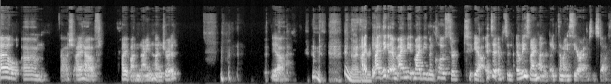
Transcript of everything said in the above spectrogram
Oh, um, gosh, I have probably about 900. yeah. and I, 900. I think it might be, might be even closer to, yeah, it's, a, it's an, at least 900, like to my CRMs and stuff.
